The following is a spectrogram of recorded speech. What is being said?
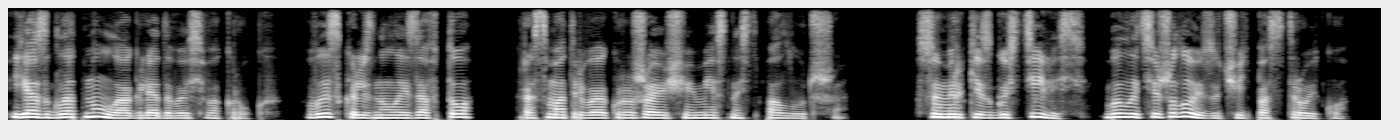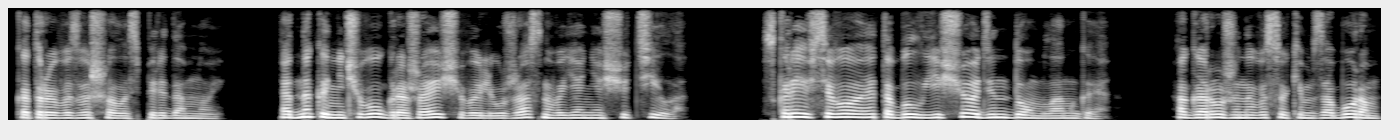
Я сглотнула, оглядываясь вокруг, выскользнула из авто рассматривая окружающую местность получше. Сумерки сгустились, было тяжело изучить постройку, которая возвышалась передо мной. Однако ничего угрожающего или ужасного я не ощутила. Скорее всего, это был еще один дом Ланге, огороженный высоким забором,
